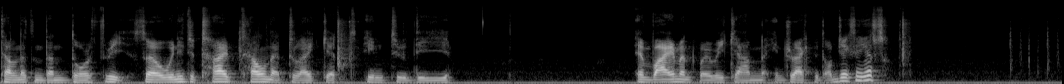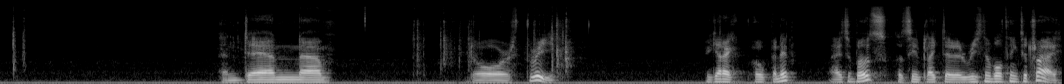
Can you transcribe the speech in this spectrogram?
telnet and then door 3. So we need to type telnet to like get into the environment where we can interact with objects, I guess. And then um, door three. We gotta open it, I suppose. That seems like the reasonable thing to try.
